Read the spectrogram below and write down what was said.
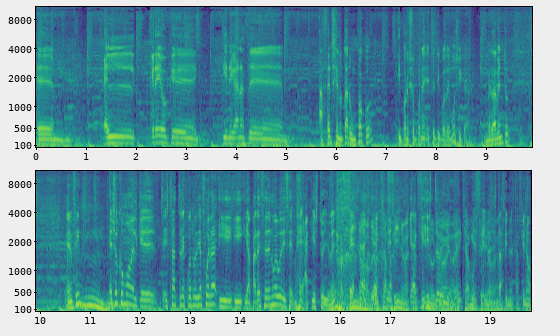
Eh, él creo que tiene ganas de hacerse notar un poco y por eso pone este tipo de música, ¿verdad, Bento? En fin, eso es como el que estás tres, cuatro días fuera y, y- y aparece de nuevo y dice, "Eh, aquí estoy yo, ¿eh? fino, pero está fino, Que está aquí fino estoy yo, ¿eh? está muy fino, Está ¿eh? fino, está fino.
